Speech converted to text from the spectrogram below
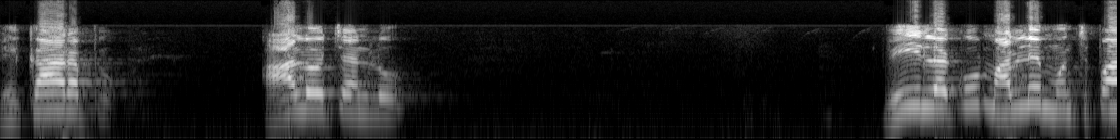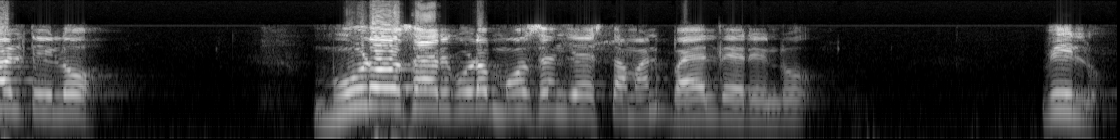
వికారపు ఆలోచనలు. వీళ్ళకు మళ్ళీ మున్సిపాలిటీలో మూడోసారి కూడా మోసం చేస్తామని బయలుదేరిండ్రు వీళ్ళు.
